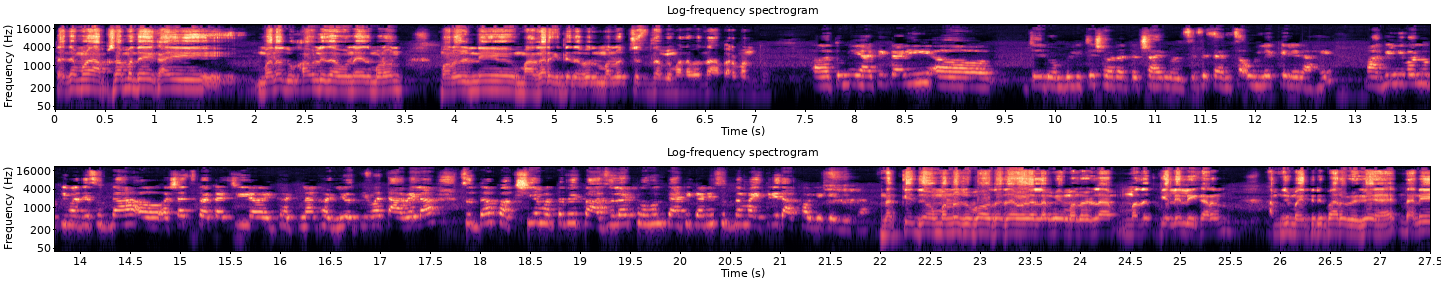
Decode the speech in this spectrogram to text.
त्याच्यामुळे आपसामध्ये काही मनं दुखावली जाऊ नयेत म्हणून मनोजनी माघार घेतली त्याबद्दल मनोजचे सुद्धा मी मनापासून आभार मानतो. तुम्ही या ठिकाणी जे डोंबिवलीचे शहर अध्यक्ष आहे मनसेचे त्यांचा उल्लेख केलेला आहे. मागील निवडणुकीमध्ये सुद्धा अशाच प्रकारची घटना घडली होती व त्यावेळेला सुद्धा पक्षीय मतभेद बाजूला ठेवून त्या ठिकाणी सुद्धा मैत्री दाखवली गेली का? नक्कीच जेव्हा मनोज उभा होता त्यावेळेला मी मनोजला मदत केलेली कारण आमची मैत्री फार वेगळी आहे. आणि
